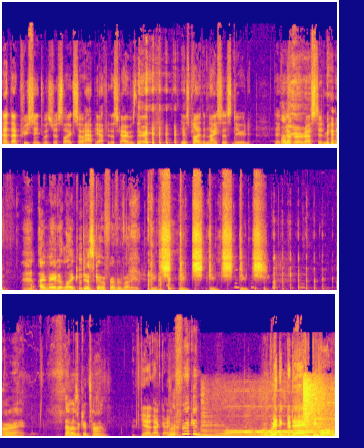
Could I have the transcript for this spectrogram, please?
at that precinct was just like so happy after this guy was there. he was probably the nicest dude they've Oh. ever arrested, man. I made it like disco for everybody. Dooch, dooch, dooch, dooch. All right, that was a good time. Yeah, that guy. We're man. freaking. We're winning today. Behold,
